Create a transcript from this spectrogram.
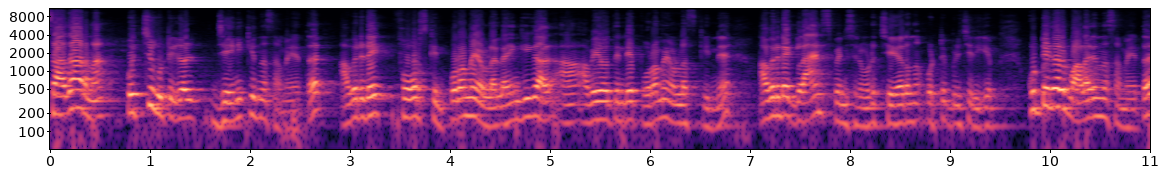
സാധാരണ കൊച്ചുകുട്ടികൾ ജനിക്കുന്ന സമയത്ത് അവരുടെ ഫോർ സ്കിൻ പുറമേയുള്ള ലൈംഗിക അവയവത്തിന്റെ പുറമേയുള്ള സ്കിന്ന് അവരുടെ ഗ്ലാൻസ് പെൻസിനോട് ചേർന്ന് ഒട്ടിപ്പിടിച്ചിരിക്കും. കുട്ടികൾ വളരുന്ന സമയത്ത്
